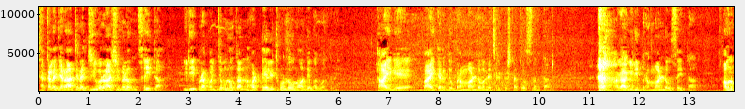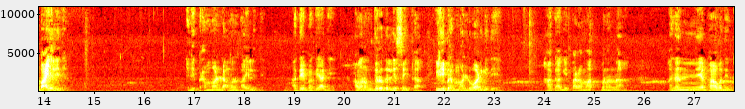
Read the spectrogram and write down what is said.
ಸಕಲ ಚರಾಚರ ಜೀವರಾಶಿಗಳನ್ನು ಸಹಿತ ಇಡೀ ಪ್ರಪಂಚವನ್ನು ತನ್ನ ಹೊಟ್ಟೆಯಲ್ಲಿ ಇಟ್ಕೊಂಡವನು ಅದೇ ಭಗವಂತನೇ. ತಾಯಿಗೆ ಬಾಯಿ ತೆರೆದು ಬ್ರಹ್ಮಾಂಡವನ್ನೇ ಶ್ರೀಕೃಷ್ಣ ತೋರಿಸಿದಂತಾನೆ ಹಾಗಾಗಿ ಇಡೀ ಬ್ರಹ್ಮಾಂಡವೂ ಸಹಿತ ಅವನ ಬಾಯಲ್ಲಿದೆ. ಇಡೀ ಬ್ರಹ್ಮಾಂಡ ಅವನ ಬಾಯಲ್ಲಿದೆ. ಅದೇ ಬಗೆಯಾಗಿ ಅವನ ಉದರದಲ್ಲಿಯೂ ಸಹಿತ ಇಡೀ ಬ್ರಹ್ಮಾಂಡವೂ ಅಡಗಿದೆ. ಹಾಗಾಗಿ ಪರಮಾತ್ಮನನ್ನು ಅನನ್ಯ ಭಾವದಿಂದ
